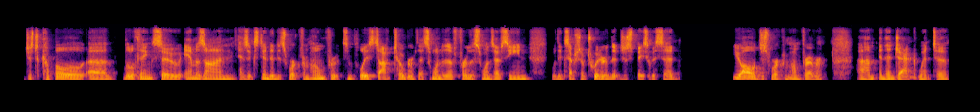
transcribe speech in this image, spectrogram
just a couple uh, little things. So Amazon has extended its work from home for its employees to October. That's one of the furthest ones I've seen, with the exception of Twitter, that just basically said you all just work from home forever. Um, and then Jack went to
